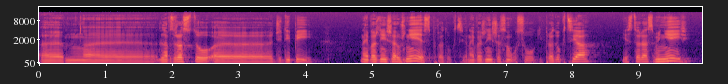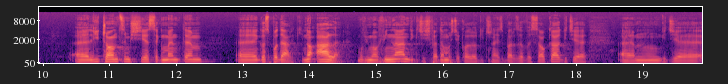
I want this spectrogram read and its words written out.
em, e, dla wzrostu e, GDP najważniejsza już nie jest produkcja, najważniejsze są usługi. Produkcja jest coraz mniej e, liczącym się segmentem e, gospodarki. No ale mówimy o Finlandii, gdzie świadomość ekologiczna jest bardzo wysoka, gdzie, gdzie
